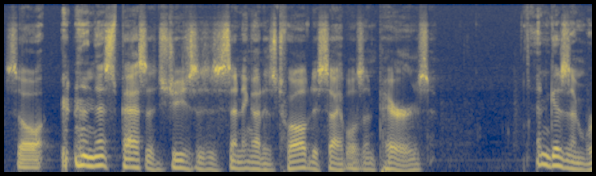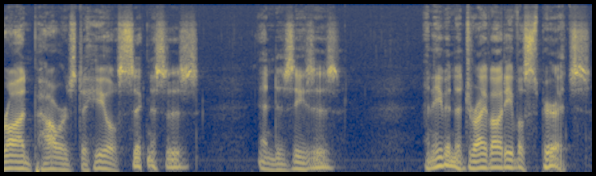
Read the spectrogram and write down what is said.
So, in this passage, Jesus is sending out his 12 disciples in pairs and gives them broad powers to heal sicknesses and diseases, and even to drive out evil spirits.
